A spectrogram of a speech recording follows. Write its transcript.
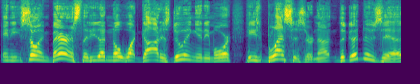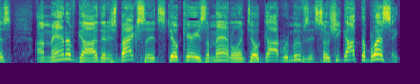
and he's so embarrassed that he doesn't know what God is doing anymore, he blesses her. Now, the good news is a man of God that is backslid still carries the mantle until God removes it. So she got the blessing.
